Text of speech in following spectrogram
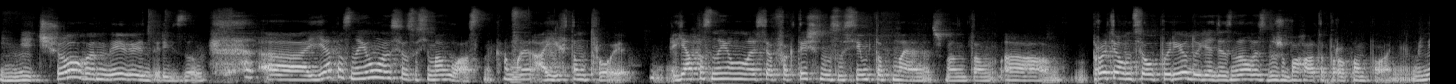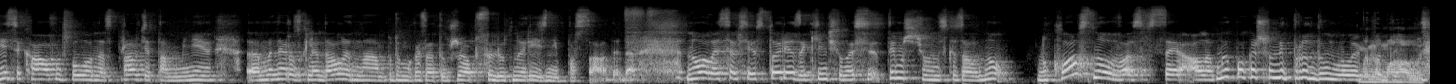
І нічого не відрізали. А, я познайомилася з усіма власниками, а їх там троє. Я познайомилася фактично з усім топ-менеджментом. А, протягом цього періоду я дізналась дуже багато про компанію. Мені цікаво було насправді там мені е, мене розглядали на, будемо казати, вже абсолютно різні посади. Да? Ну, але ця вся історія закінчилася тим, що вони сказали: ну. Ну, класно у вас все, але ми поки що не продумали. Ми куди». намагалися,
